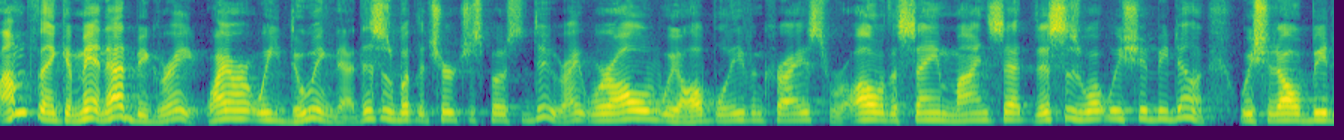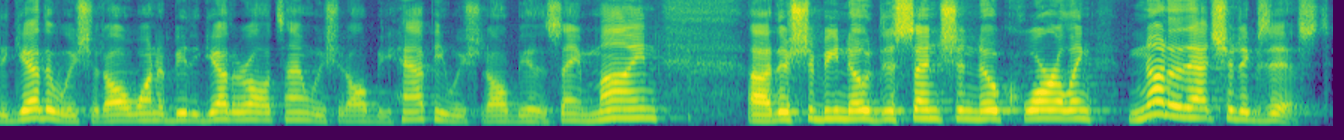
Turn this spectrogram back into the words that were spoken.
I'm thinking, man, that'd be great. Why aren't we doing that? This is what the church is supposed to do, right? We're all we all believe in Christ. We're all the same mindset. This is what we should be doing. We should all be together. We should all want to be together all the time. We should all be happy. We should all be of the same mind. Uh, there should be no dissension, no quarreling. None of that should exist.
